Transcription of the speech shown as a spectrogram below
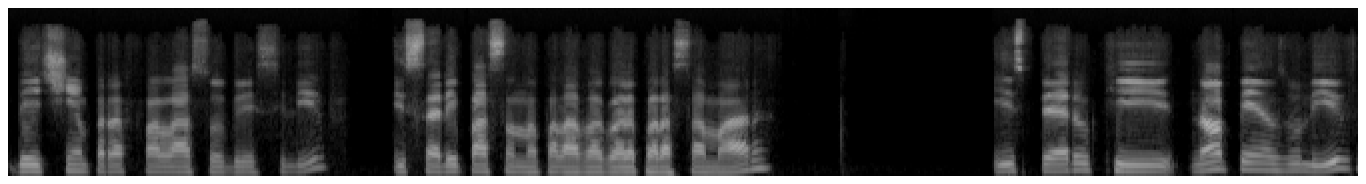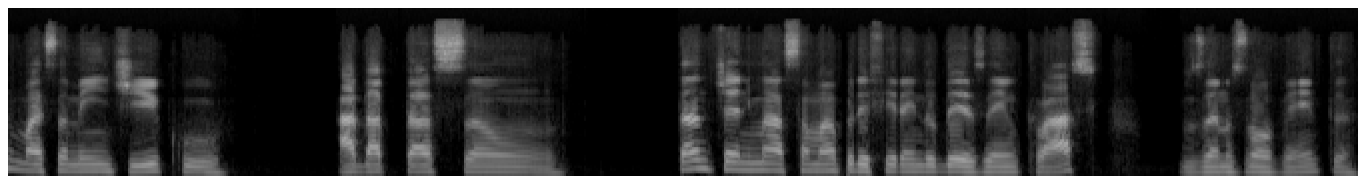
detinha para falar sobre esse livro. Estarei passando a palavra agora para a Samara. Espero que não apenas o livro, mas também indico a adaptação tanto de animação, mas eu prefiro ainda o desenho clássico dos anos 90.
